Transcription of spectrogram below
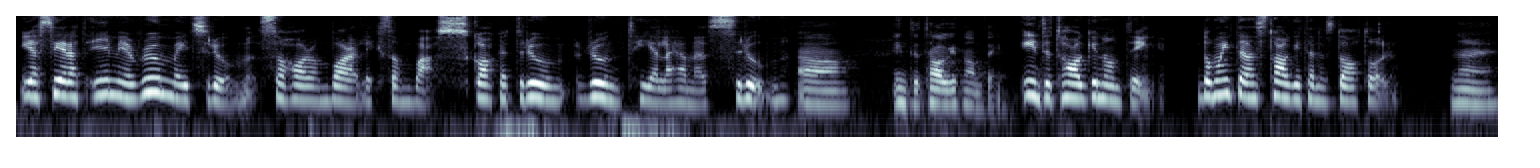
Jag ser att i min roommates rum så har de bara liksom bara skakat rum, runt hela hennes rum. Ja, inte tagit någonting. Inte tagit någonting. De har inte ens tagit hennes dator. Nej.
